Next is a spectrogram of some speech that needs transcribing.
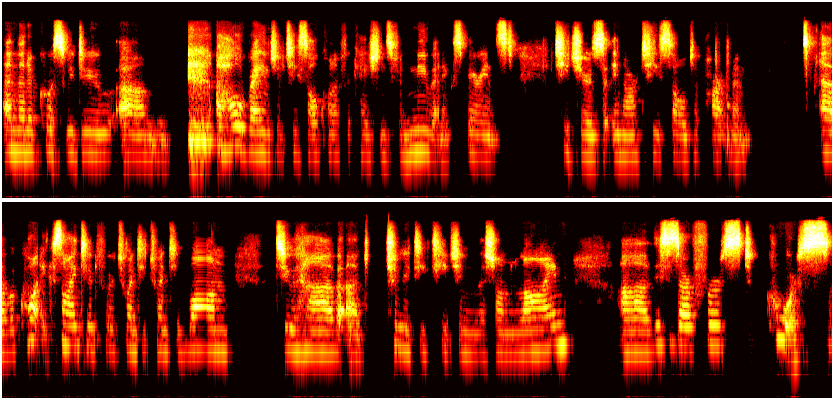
And then, of course, we do um, a whole range of TESOL qualifications for new and experienced teachers in our TESOL department. Uh, we're quite excited for 2021 to have a Trinity Teach English Online. Uh, this is our first course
